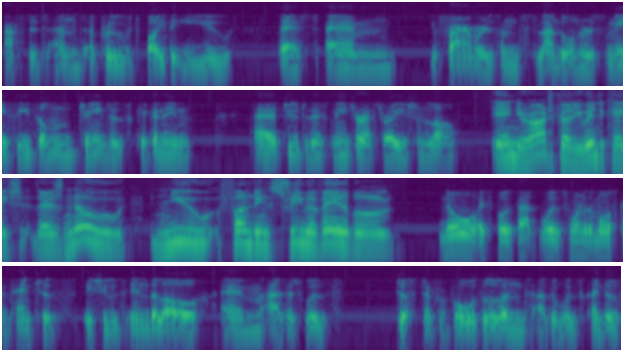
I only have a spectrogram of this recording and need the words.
drafted and approved by the EU that um, farmers and landowners may see some changes kicking in uh, due to this nature restoration law. In your article, you indicate there's no new funding stream available. No, I suppose that was one of the most contentious issues in the law, um, as it was just a proposal and as it was kind of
